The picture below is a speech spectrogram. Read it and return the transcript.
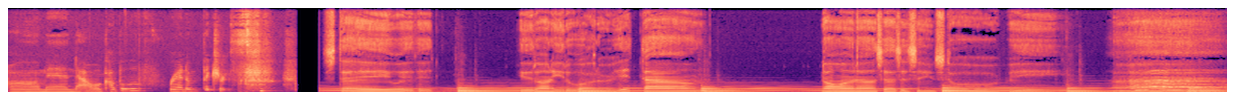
Um, and now a couple of random pictures. Stay with it. You don't need to water it down. No one else has the same story. Ah,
